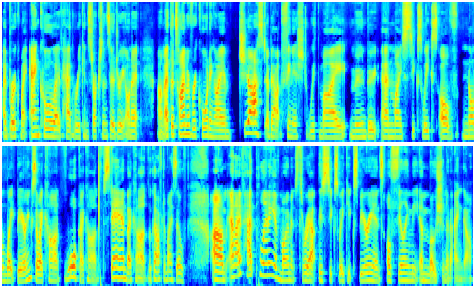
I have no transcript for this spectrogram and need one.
I broke my ankle. I've had reconstruction surgery on it. Um, at the time of recording, I am just about finished with my moon boot and my six weeks of non weight bearing. So I can't walk, I can't stand, I can't look after myself. Um, and I've had plenty of moments throughout this six week experience of feeling the emotion of anger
